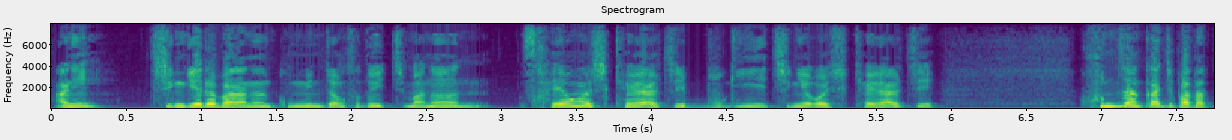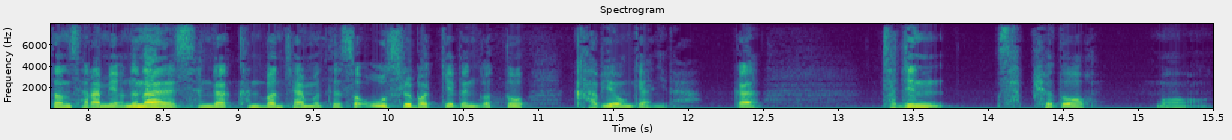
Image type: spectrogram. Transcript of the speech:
아니 징계를 바라는 국민 정서도 있지만은 사형을 시켜야 할지 무기징역을 시켜야 할지 훈장까지 받았던 사람이 어느 날 생각 한 번 잘못해서 옷을 벗게 된 것도 가벼운 게 아니다. 그러니까 자진 사표도 뭐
